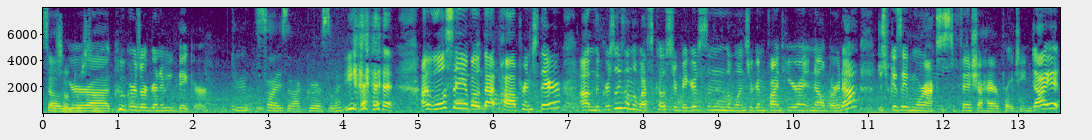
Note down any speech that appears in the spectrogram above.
So your uh, cougars are going to be bigger. The size of that grizzly. Yeah, I will say about that paw print there. Um, the grizzlies on the west coast are bigger than the ones you're going to find here in Alberta, just because they have more access to fish, a higher protein diet.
